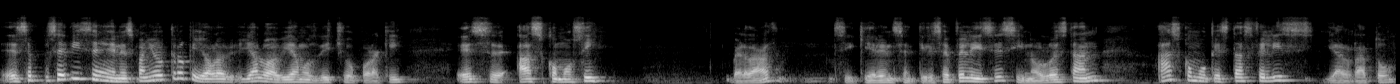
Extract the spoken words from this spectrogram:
Eh, se, dice en español, creo que ya lo, habíamos dicho por aquí, es eh, haz como si, ¿verdad? Si quieren sentirse felices, si no lo están, haz como que estás feliz y al rato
